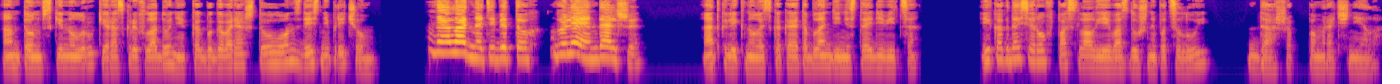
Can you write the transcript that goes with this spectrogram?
Антон вскинул руки, раскрыв ладони, как бы говоря, что он здесь ни при чем. «Да ладно тебе, Тох, гуляем дальше!» — откликнулась какая-то блондинистая девица. И когда Серов послал ей воздушный поцелуй, Даша помрачнела.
